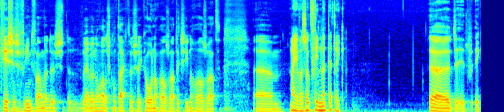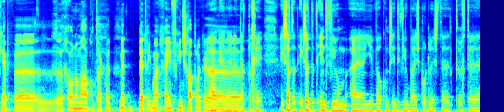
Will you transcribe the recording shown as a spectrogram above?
Chris is een vriend van me, dus we hebben nog wel eens contact. Dus ik hoor nog wel eens wat, ik zie nog wel eens wat. Ehm, Maar je was ook vriend met Patrick. Eh, ik heb eh, eh, gewoon normaal contact met, met Patrick, maar geen vriendschappelijke... Ah, Oké, nee, nee, dat begreep ik. Zat, het- ik zat het interview, eh, je welkomstinterview bij Sportlust terug, te,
